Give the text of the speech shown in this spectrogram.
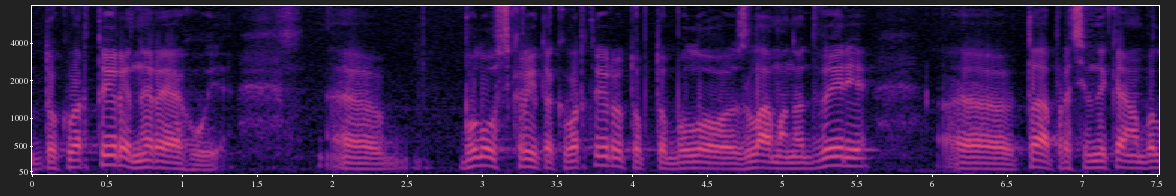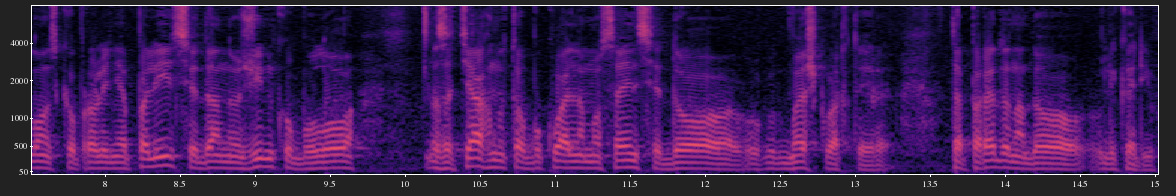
до квартири, не реагує. Е, Було вскрито квартиру, тобто було зламано двері, е, та працівниками Оболонського управління поліції дану жінку було затягнуто в буквальному сенсі до меж квартири та передано до лікарів.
